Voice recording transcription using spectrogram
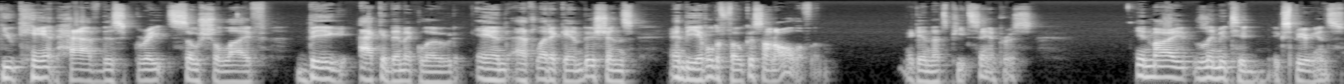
You can't have this great social life, big academic load, and athletic ambitions and be able to focus on all of them. Again, that's Pete Sampras. In my limited experience,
